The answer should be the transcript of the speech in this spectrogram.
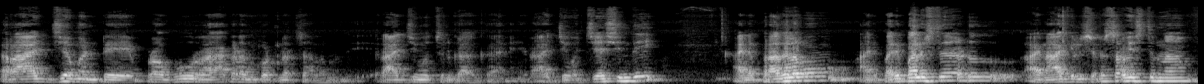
రాజ్యం అంటే ప్రభు రాకడనుకుంటున్నారు చాలామంది రాజ్యం వచ్చును కాక అని. రాజ్యం వచ్చేసింది. ఆయన ప్రజలము ఆయన పరిపాలిస్తున్నాడు. ఆయన ఆజ్ఞలు శిరస్సవిస్తున్నాం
